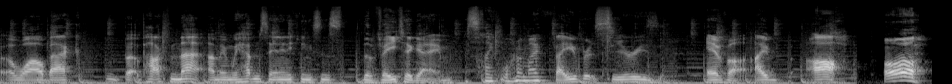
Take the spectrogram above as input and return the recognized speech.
a while back. But apart from that, I mean, we haven't seen anything since the Vita game. It's like one of my favorite series ever. I, ah, oh, oh,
